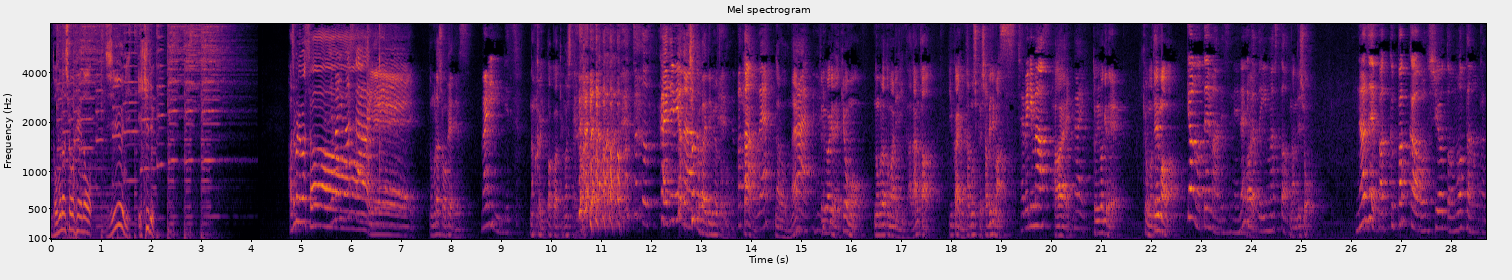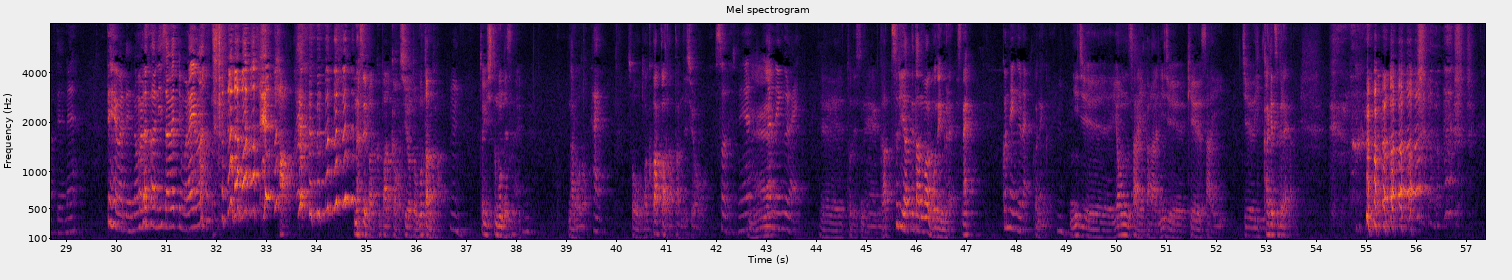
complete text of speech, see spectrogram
野村翔平の自由に生きる。始まりました。始まりました。イエーイ。野村翔平です。マリリンです。なんか一泊空きましたね ちょっと変えてみようかなちょっと変えてみようと思う。パターンをね。はい。なるほどね、はい。というわけで今日も野村とマリリンがなんか愉快に楽しく喋ります。喋ります。はい、はい。というわけで今日のテーマは？今日のテーマはですね、何かと言いますと、何でしょなぜバックパッカーをしようと思ったのかっていうね、テーマで野村さんに喋ってもらいます。うはなぜバックパッカーをしようと思ったのかうん。という質問ですね、なるほどはい。そうバックパッカーだったんですよそうですね。ね何年ぐらい？えー、っとですねがっつりやってたのは5年ぐらいですね ?5 年ぐらい。5年ぐらい、24歳から29歳11ヶ月ぐらいまで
